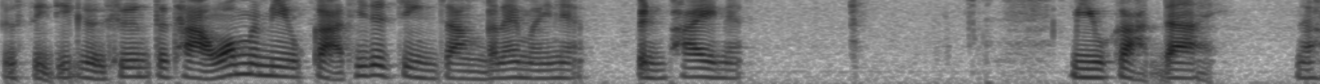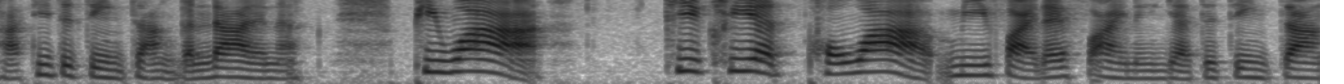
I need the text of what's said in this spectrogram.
คือสิ่งที่เกิดขึ้น แต่ถามว่ามันมีโอกาสที่จะจริงจังกันได้ไหมเนี่ย เป็นไพ่เนี่ย มีโอกาสได้นะคะ ที่จะจริงจังกันได้เลยนะ พี่ว่า ที่เครียดเพราะว่ามีฝ่ายใดฝ่ายหนึ่งอยากจะจริงจัง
